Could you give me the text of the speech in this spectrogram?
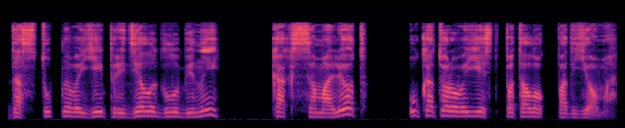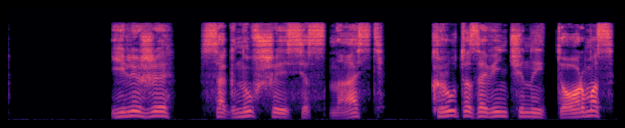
доступного ей предела глубины, как самолет, у которого есть потолок подъема. Или же согнувшаяся снасть, круто завинченный тормоз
